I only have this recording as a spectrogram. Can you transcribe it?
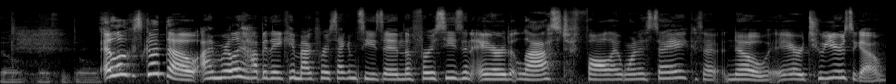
mess with dolls. It looks good though. I'm really happy they came back for a second season. The first season aired last fall, I want to say, because I no, it aired two years ago.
